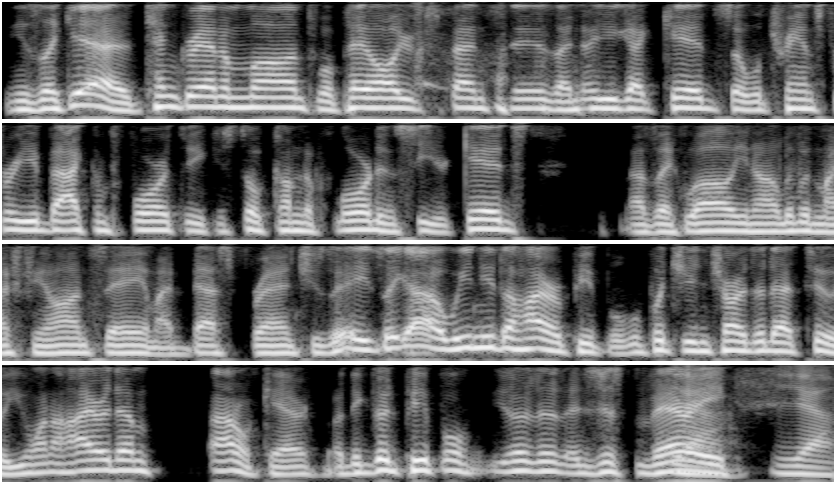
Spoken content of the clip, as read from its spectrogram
And he's like, "Yeah, ten grand a month. We'll pay all your expenses. I know you got kids, so we'll transfer you back and forth, so you can still come to Florida and see your kids." I was like, well, you know, I live with my fiance and my best friend. She's like, he's like, oh, we need to hire people. We'll put you in charge of that too. You want to hire them? I don't care. Are they good people? You know, it's just very, Yeah. yeah.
